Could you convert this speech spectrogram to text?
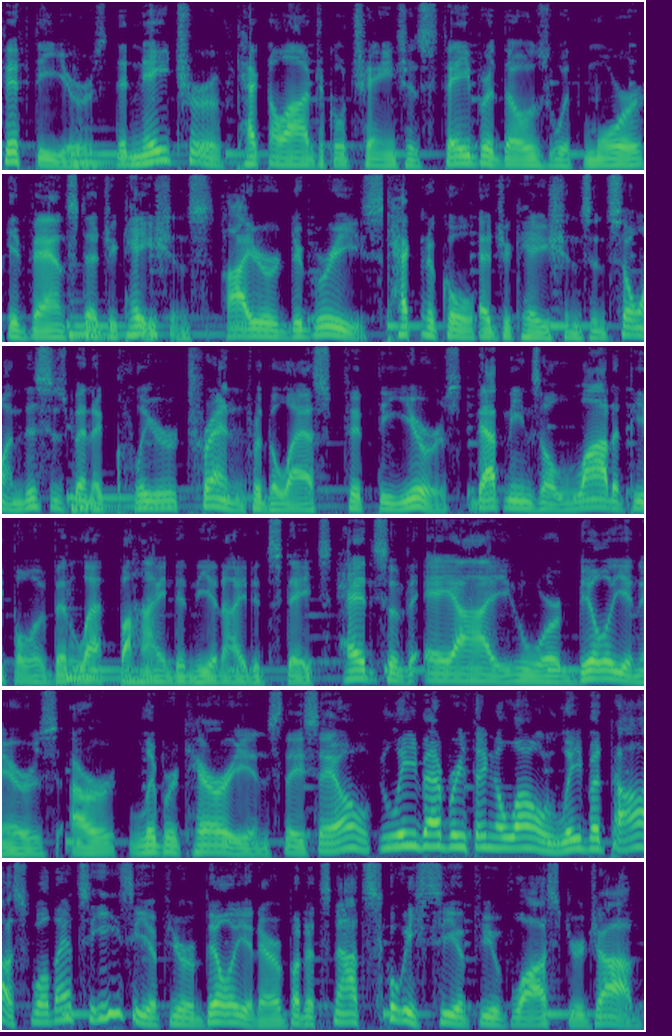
50 years, the nature of technological change has favored those with more advanced educations, higher degrees, technical educations, and so on. This has been a clear trend for the last 50 years. That means a lot of people have been left behind in the United States. Heads of AI who are billionaires are libertarians. They say, oh, leave everything alone, leave it to us. Well, that's easy if you're a billionaire, but it's not so easy if you've lost your job.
